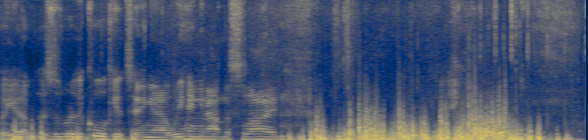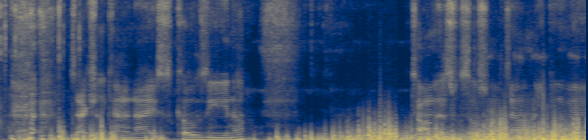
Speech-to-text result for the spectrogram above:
But yep, this is where the cool kids hang out. We hanging out in the slide. it's actually kind of nice, cozy, you know. Thomas, what's up, small town? How you doing, man?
